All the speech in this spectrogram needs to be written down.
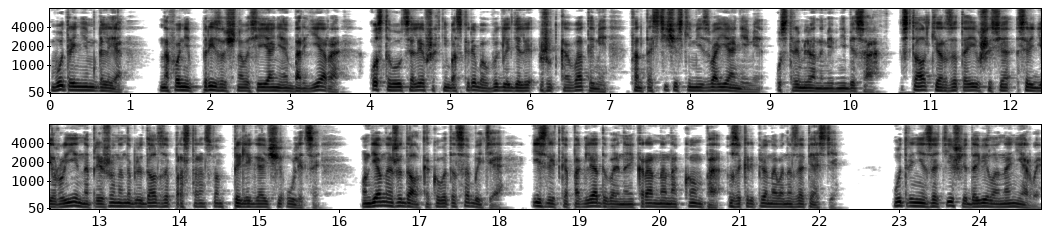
В утренней мгле, на фоне призрачного сияния барьера, остовы уцелевших небоскребов выглядели жутковатыми, фантастическими изваяниями, устремленными в небеса. Сталкер, затаившийся среди руин, напряженно наблюдал за пространством прилегающей улицы. Он явно ожидал какого-то события, изредка поглядывая на экран нанокомпа, закрепленного на запястье. Утреннее затишье давило на нервы.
